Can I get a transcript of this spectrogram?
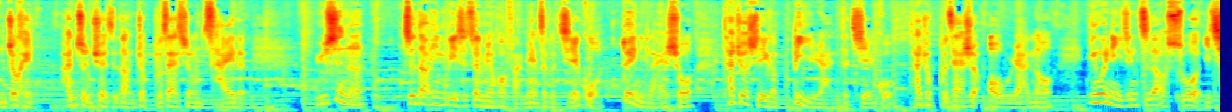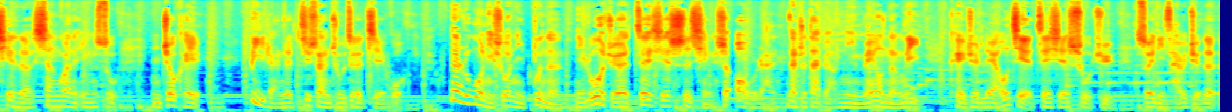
你就可以。很准确知道，你就不再是用猜的。于是呢，知道硬币是正面或反面这个结果，对你来说，它就是一个必然的结果，它就不再是偶然哦。因为你已经知道所有一切的相关的因素，你就可以必然的计算出这个结果。那如果你说你不能，你如果觉得这些事情是偶然，那就代表你没有能力可以去了解这些数据，所以你才会觉得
